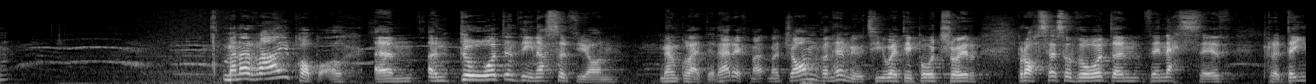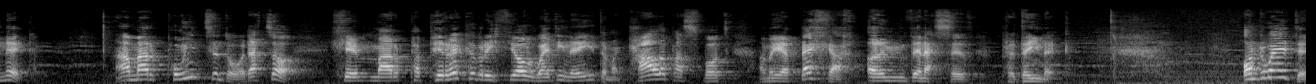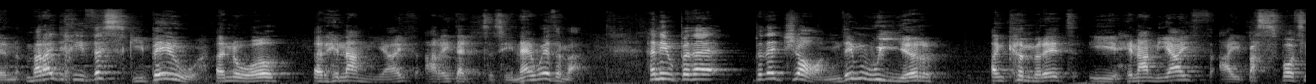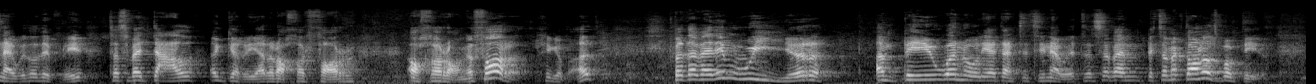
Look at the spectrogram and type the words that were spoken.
mae yna rai pobl um, yn dod yn ddinasyddion mewn gwledydd eraill. Mae, mae John fan hyn yw ti wedi bod trwy'r broses o ddod yn ddinesydd prydeinig. A mae'r pwynt yn dod eto, lle mae'r papurau cyfreithiol wedi wneud, a mae'n cael y pasbod, a mae e bellach yn ddinesydd prydeinig. Ond wedyn, mae rhaid i chi ddysgu byw yn ôl yr hunaniaeth a'r identity newydd yma. Hynny yw, bydde, bydde John ddim wir yn cymryd i hunaniaeth a'i basbort newydd o ddifri, tas fe dal yn gyrru ar yr ochr ffordd, ochr rong y ffordd, chi'n gwybod? Bydde fe ddim wir yn byw yn ôl i identity newydd, tas fe'n bit o McDonald's bob dydd.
